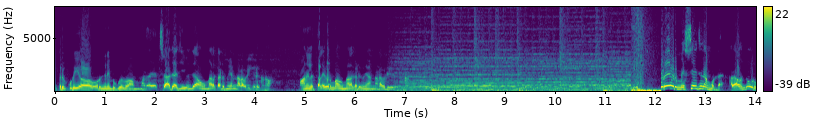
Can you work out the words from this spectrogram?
இப்போ இருக்கக்கூடிய ஒருங்கிணைப்பு குழு அதை எச் ராஜாஜி வந்து அவங்க மேலே கடுமையான நடவடிக்கை எடுக்கணும். மாநில தலைவரும் அவங்க மேலே கடுமையான நடவடிக்கை எடுக்கணும். ஒரே ஒரு மெசேஜ் தான் போட்டேன். அதாவது வந்து ஒரு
